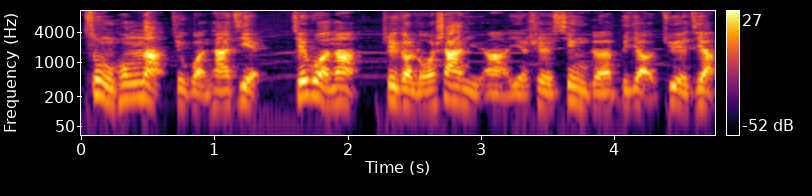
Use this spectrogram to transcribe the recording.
孙悟空呢，就管他借。结果呢，这个罗刹女啊，也是性格比较倔强，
